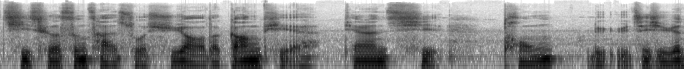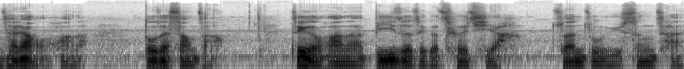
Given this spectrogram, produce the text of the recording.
汽车生产所需要的钢铁、天然气、铜、铝这些原材料的话呢，都在上涨。这个的话呢，逼着这个车企啊专注于生产。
